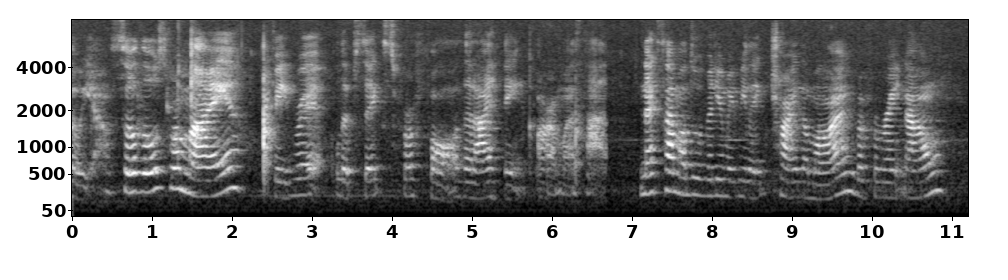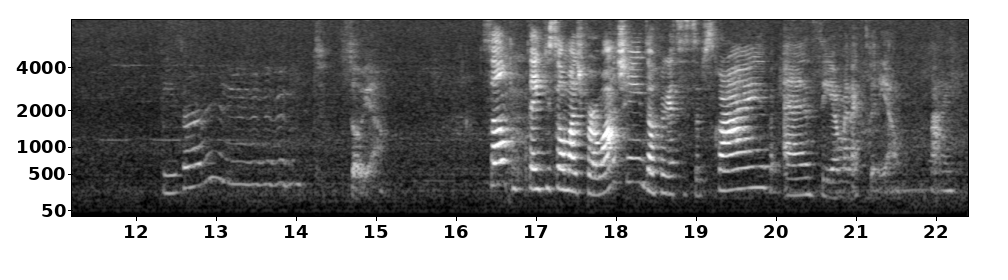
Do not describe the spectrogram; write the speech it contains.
So yeah, so those were my favorite lipsticks for fall that I think are a must have. Next time I'll do a video maybe like trying them on, but for right now, these are it. So yeah. So thank you so much for watching. Don't forget to subscribe and see you on my next video. Bye.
